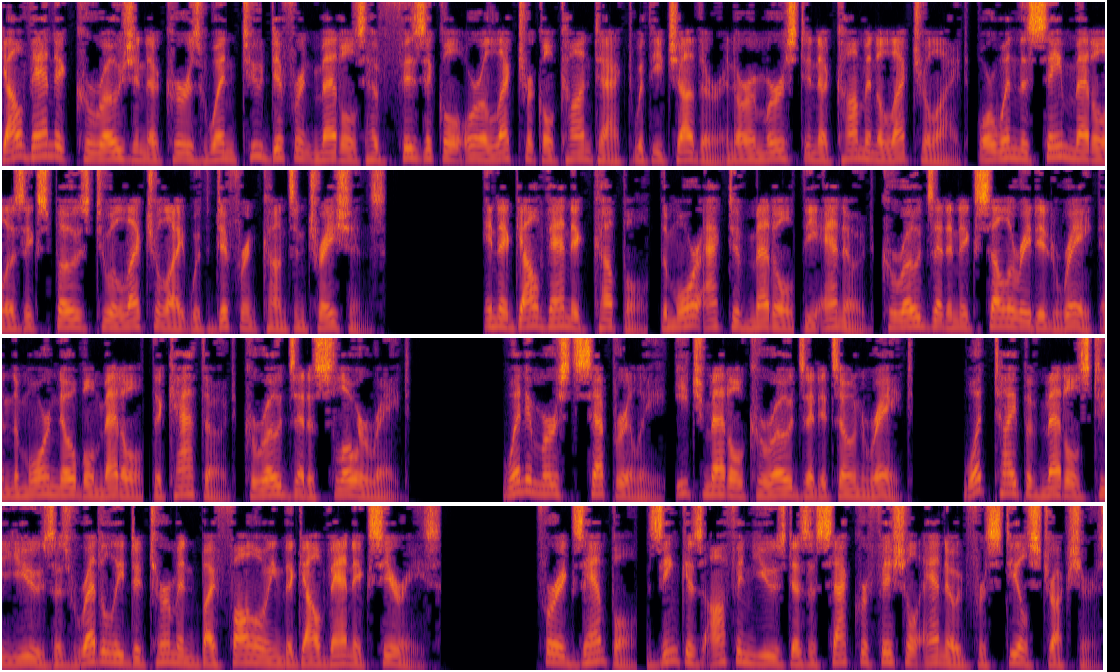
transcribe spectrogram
Galvanic corrosion occurs when two different metals have physical or electrical contact with each other and are immersed in a common electrolyte, or when the same metal is exposed to electrolyte with different concentrations. In a galvanic couple, the more active metal the anode corrodes at an accelerated rate and the more noble metal the cathode corrodes at a slower rate. When immersed separately, each metal corrodes at its own rate. What type of metals to use is readily determined by following the galvanic series. For example, zinc is often used as a sacrificial anode for steel structures.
